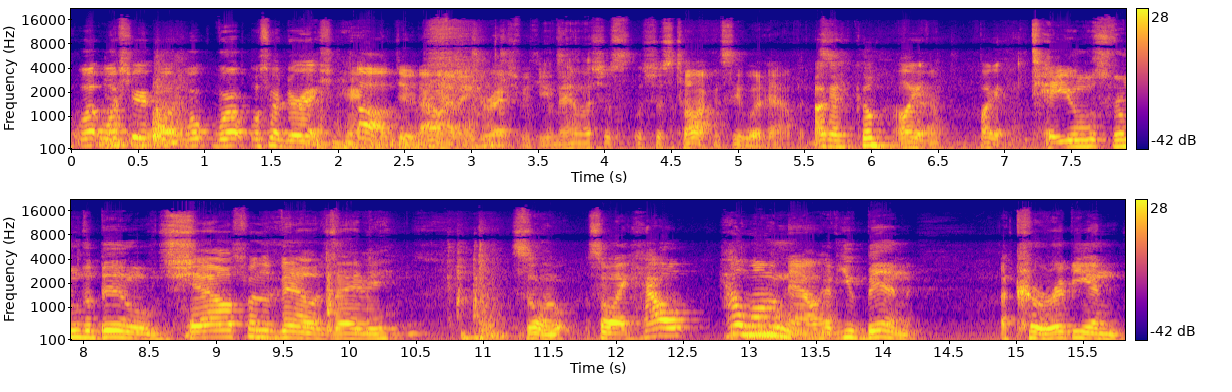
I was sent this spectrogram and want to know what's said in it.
what what's your what, what, what's our direction here? Oh, dude, I don't have any direction with you, man. Let's just let's just talk and see what happens. Okay, cool. I like it. I Like it. Tales from the bilge. Tales from the bills, baby. So, so like, how how long now have you been a Caribbean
